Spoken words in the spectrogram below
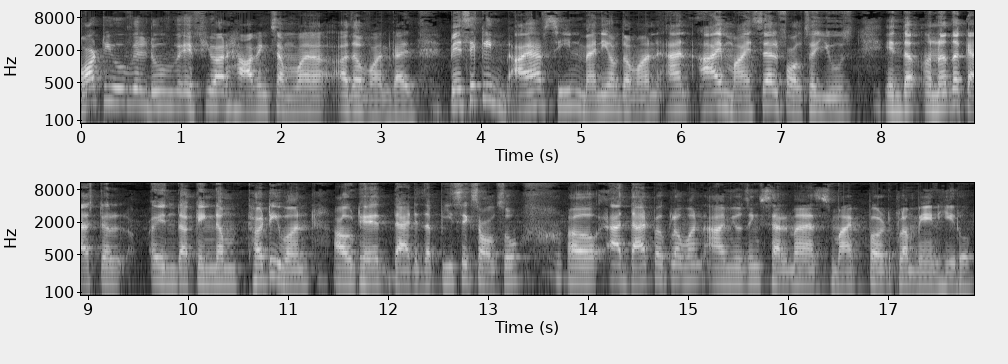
what you will do if you are having some other one guys? Basically i have seen many of the one and i myself also used in the another castle in the kingdom 31 out here. That is a p6 also. Uh, at that particular one i'm using selma as my particular main hero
